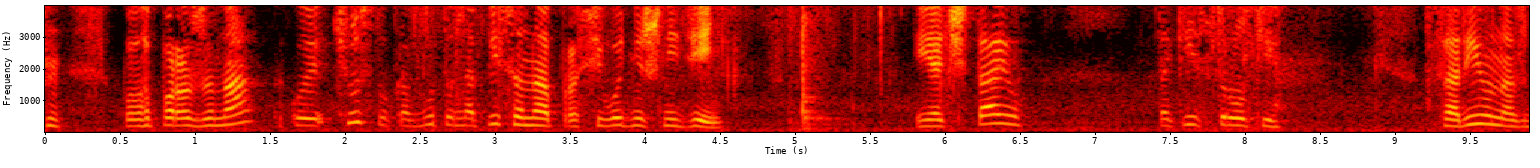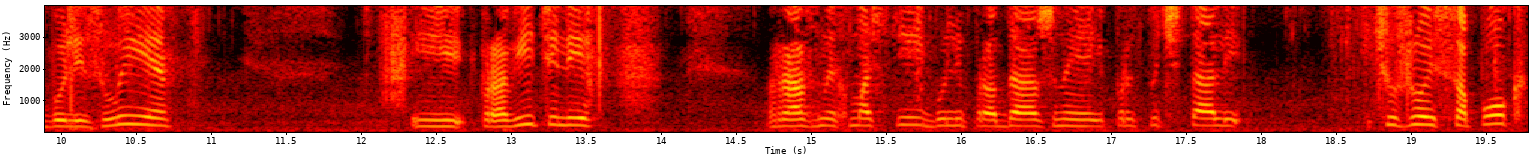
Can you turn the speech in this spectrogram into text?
была поражена. Такое чувство, как будто написано про сегодняшний день. И я читаю такие строки – Цари у нас были злые, и правители разных мастей были продажные и предпочитали чужой сапог,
